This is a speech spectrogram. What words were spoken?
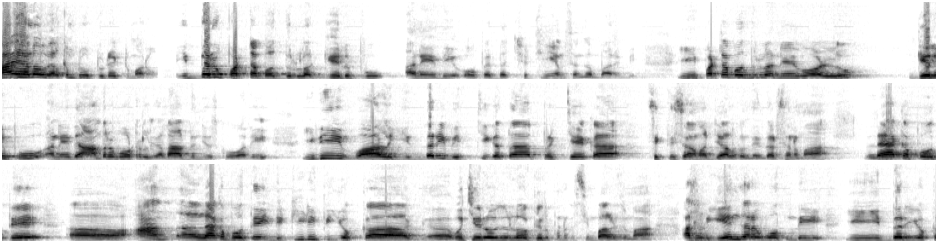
Hi hello welcome to today tomorrow. ఇద్దరు పట్టభద్రుల గెలుపు అనేది ఓ పెద్ద చర్చనీయాంశంగా మారింది. ఈ పట్టభద్రులు అనేవాళ్ళు గెలుపు అనేది ఆంధ్ర ఓటర్లు ఎలా అర్థం చేసుకోవాలి? ఇది వాళ్ళ ఇద్దరి వ్యక్తిగత ప్రత్యేక శక్తి సామర్థ్యాలకు నిదర్శనమా? లేకపోతే లేకపోతే ఇది టీడీపీ యొక్క వచ్చే రోజుల్లో గెలుపునకు సింబాలిజమా? అసలు ఏం జరగబోతుంది? ఈ ఇద్దరి యొక్క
